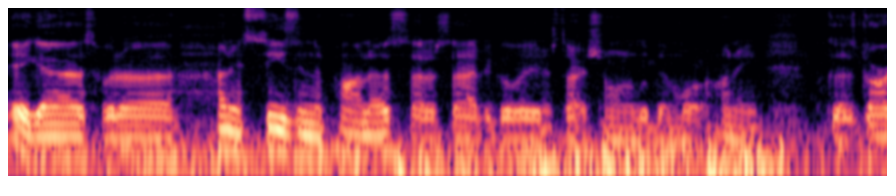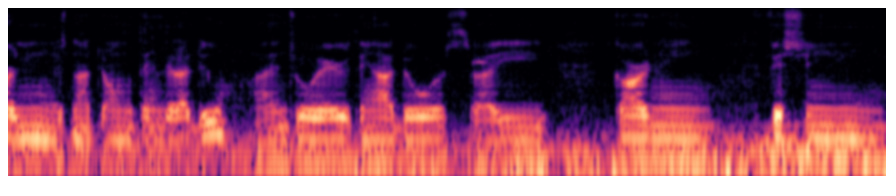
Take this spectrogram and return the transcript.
Hey guys, with uh, hunting season upon us, I decided to go ahead and start showing a little bit more hunting because gardening is not the only thing that I do. I enjoy everything outdoors, i.e. gardening, fishing,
